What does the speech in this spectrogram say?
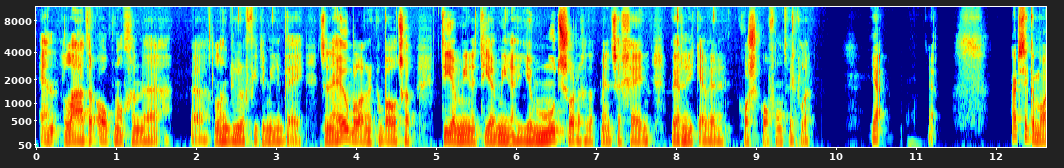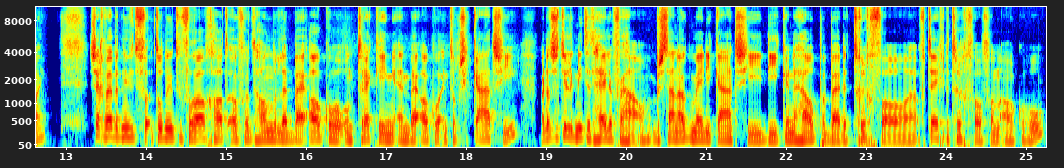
En later ook nog een uh, langdurig vitamine B. Het is een heel belangrijke boodschap. Thiamine, thiamine. Je moet zorgen dat mensen geen Wernicke en Wernicke-Korsakoff ontwikkelen. Hartstikke mooi. Zeg, we hebben het nu tot nu toe vooral gehad over het handelen bij alcoholonttrekking en bij alcoholintoxicatie. Maar dat is natuurlijk niet het hele verhaal. Er bestaan ook medicatie die kunnen helpen bij de terugval eh, of tegen de terugval van alcohol.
